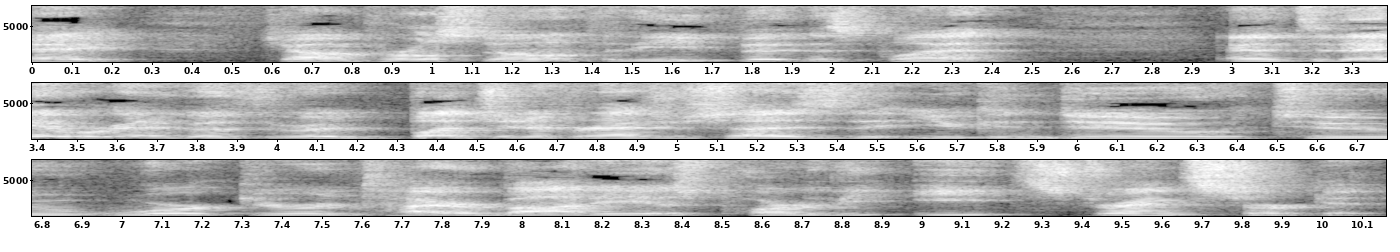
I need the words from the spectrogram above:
Hey, John Pearlstone for the EET Fitness Plan. And today we're going to go through a bunch of different exercises that you can do to work your entire body as part of the EET strength circuit.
